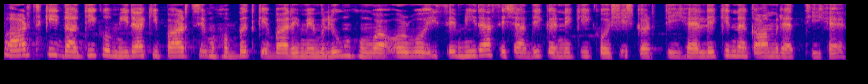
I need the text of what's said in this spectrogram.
पार्थ की दादी को मीरा की पार्थ से मोहब्बत के बारे में मालूम हुआ और वो इसे मीरा से शादी करने की कोशिश करती है, लेकिन नाकाम रहती है।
